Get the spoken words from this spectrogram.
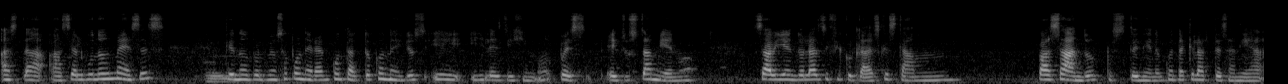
hasta hace algunos meses que Mm. nos volvimos a poner en contacto con ellos y, y les dijimos, pues ellos también, sabiendo las dificultades que están pasando, pues teniendo en cuenta que la artesanía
